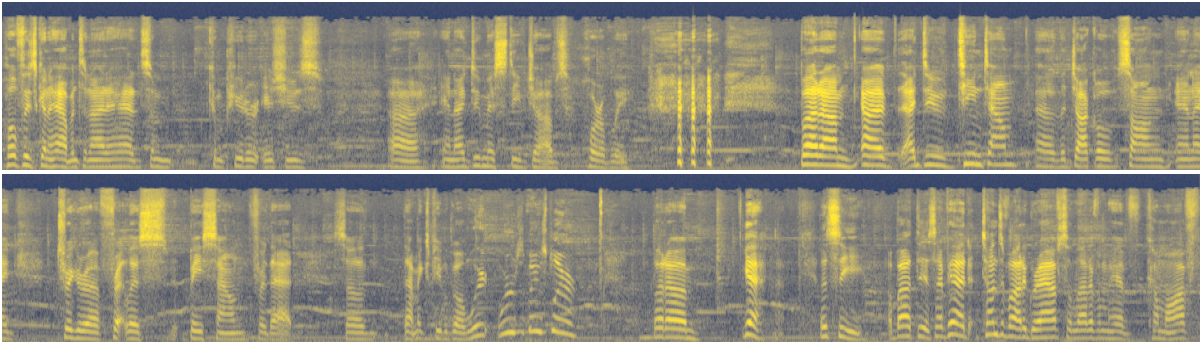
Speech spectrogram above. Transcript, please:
hopefully it's going to happen tonight. I had some computer issues, uh, and I do miss Steve Jobs horribly. But um, uh, I do Teen Town, uh, the Jaco song, and I trigger a fretless bass sound for that. So that makes people go, Where, "Where's the bass player?" But um, yeah, let's see about this. I've had tons of autographs. A lot of them have come off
